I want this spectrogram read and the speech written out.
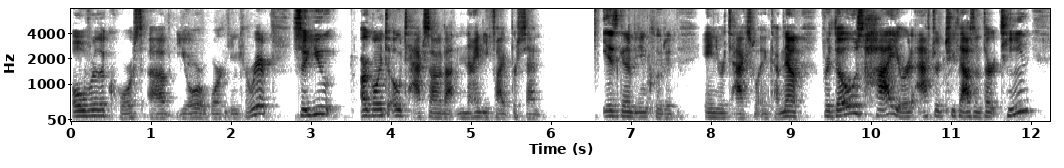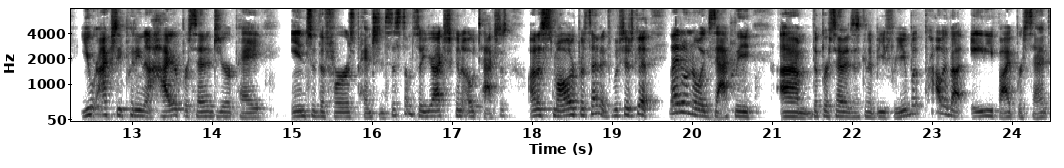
over the course of your working career. So you are going to owe tax on about 95% is going to be included in your taxable income. Now, for those hired after 2013, you're actually putting a higher percentage of your pay into the FERS pension system. So you're actually going to owe taxes on a smaller percentage, which is good. And I don't know exactly um, the percentage is going to be for you, but probably about 85%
